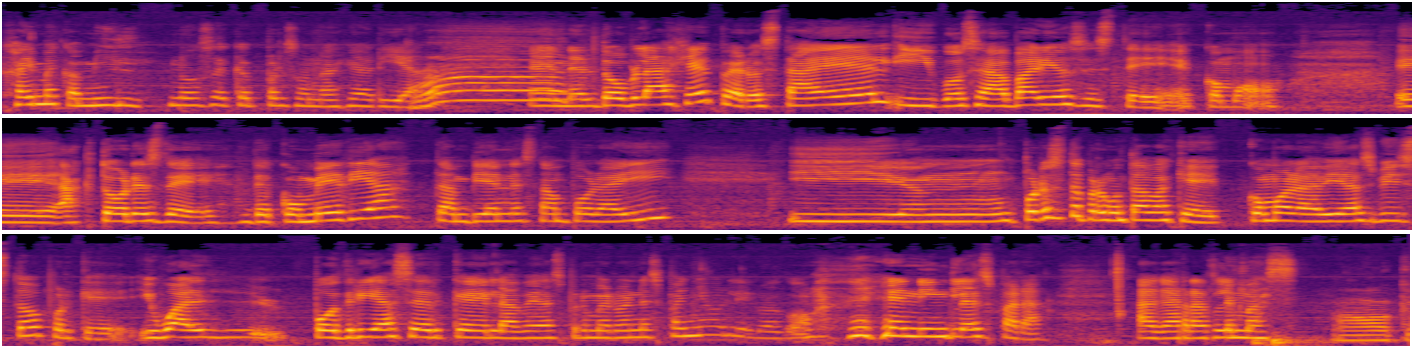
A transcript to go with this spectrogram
Jaime Camil. No sé qué personaje haría en el doblaje, pero está él y, o sea, varios este como eh, actores de, de comedia también están por ahí. Y mm, por eso te preguntaba que cómo la habías visto, porque igual podría ser que la veas primero en español y luego en inglés para agarrarle más. Ah, ok,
